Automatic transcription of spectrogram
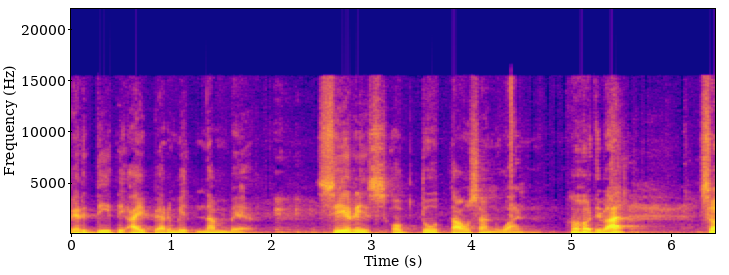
per DTI permit number series of 2001. Oh, di ba? So,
